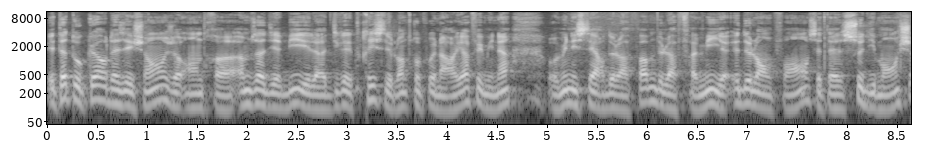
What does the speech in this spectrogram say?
était au cœur des échanges entre Hamza Diaby et la directrice de l'entrepreneuriat féminin au ministère de la Femme, de la Famille et de l'Enfant. C'était ce dimanche.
